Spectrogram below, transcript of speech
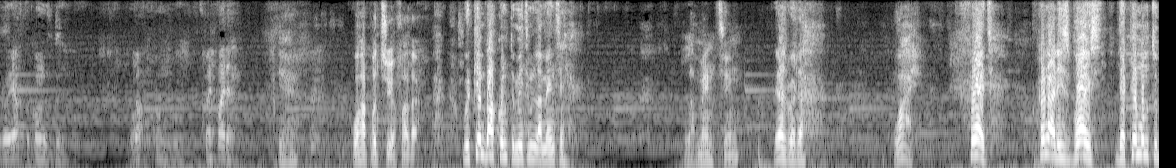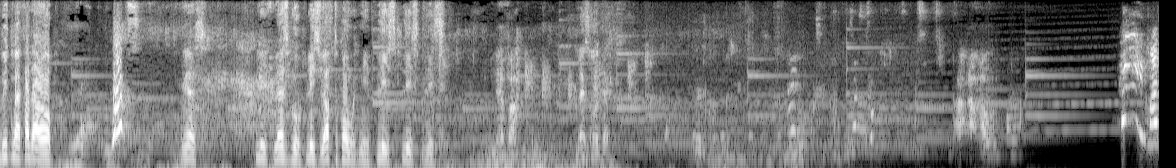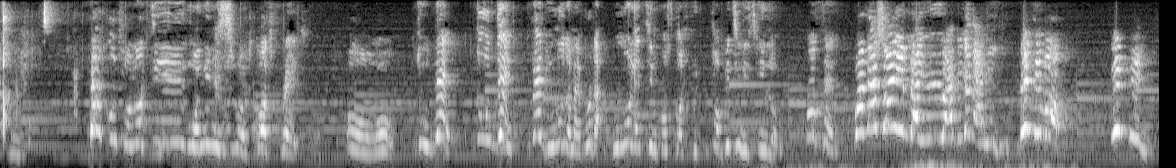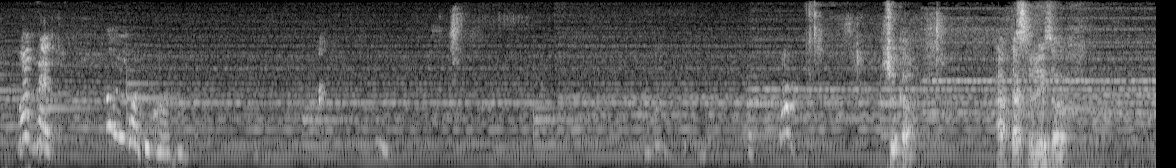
Bro, you have to come with me. You have to come with me. It's my father. Yeah. What happened to your father? We came back home to meet him lamenting. Lamenting? Yes, brother. Why? Fred, Fred and his boys, they came home to beat my father up. What? Yes. Please, let's go. Please, you have to come with me. Please, please, please. Never. Let's go there. Can you imagine? That good for nothing money misroad called Fred. Oh, today, today, Fred will know that my brother will not let him go scot free for beating his in-law. Nonsense. Brother, show him that you, you are bigger than him. Beat him up. Beat him. Nonsense. How you to beat my husband? Shuka, after series of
